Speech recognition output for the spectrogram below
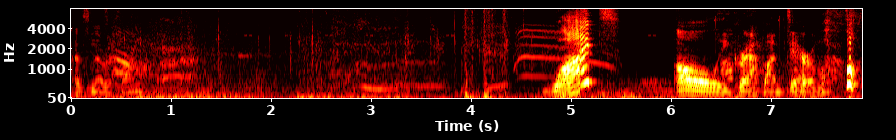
That's never fun. What? Holy crap, I'm terrible.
